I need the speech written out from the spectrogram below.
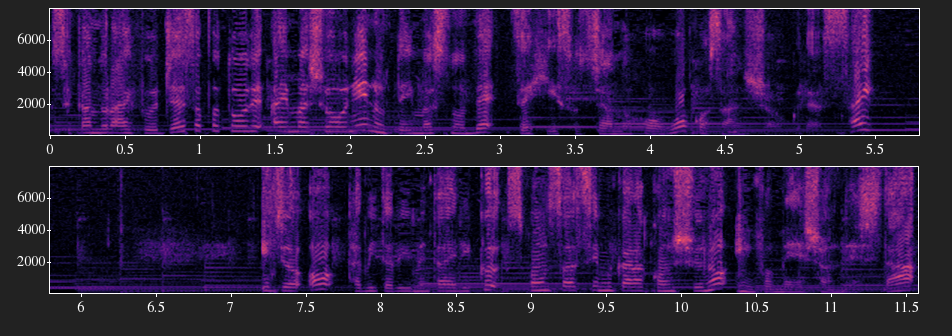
セカンドライフ J サポートで会いましょうに載っていますのでぜひそちらの方をご参照ください。以上たびたびメタイリクスポンサーシムから今週のインフォメーションでした。あ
